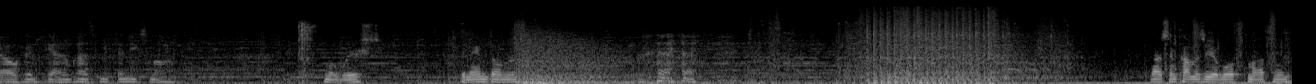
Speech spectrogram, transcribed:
Ja, auf Entfernung kannst du mit dir nichts machen. Mal wurscht. bin im Tunnel. Außerdem kann man sich ja Waffen aufnehmen.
